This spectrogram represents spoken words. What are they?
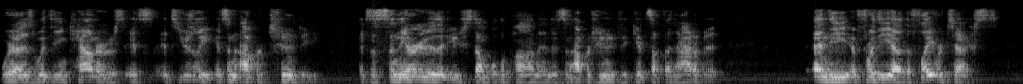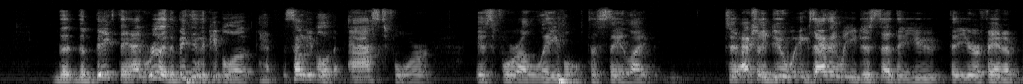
Whereas with the encounters it's it's usually it's an opportunity. It's a scenario that you stumbled upon and it's an opportunity to get something out of it. And the for the uh, the flavor text the the big thing really the big thing that people have, some people have asked for is for a label to say like to actually do exactly what you just said that you that you're a fan of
